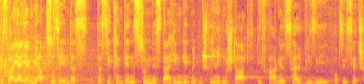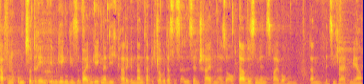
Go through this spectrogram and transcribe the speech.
es war ja irgendwie abzusehen, dass, dass die Tendenz zumindest dahin geht mit einem schwierigen Start. Die Frage ist halt, wie sie, ob sie es jetzt schaffen, umzudrehen, eben gegen diese beiden Gegner, die ich gerade genannt habe. Ich glaube, das ist alles entscheidend. Also auch da wissen wir in zwei Wochen dann mit Sicherheit mehr.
